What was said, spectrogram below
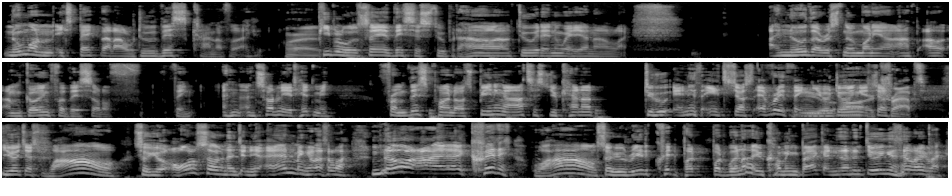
no one expect that I will do this kind of like right. people will say this is stupid I'll do it anyway and I'm like I know there is no money I, I'm going for this sort of thing and and suddenly it hit me from this point on being an artist you cannot do anything it's just everything You are doing is just trapped. you're just wow. So you're also an engineer and making us like no, I, I quit it. Wow. So you really quit, but but when are you coming back and then doing it like like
